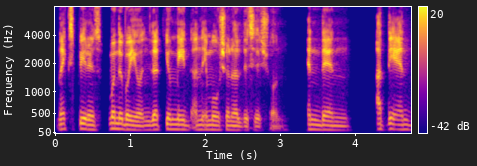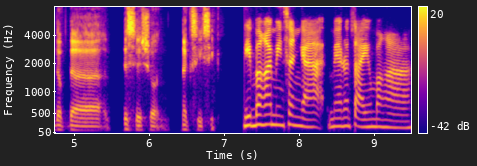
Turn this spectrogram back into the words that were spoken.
na-experience mo na ba yun that you made an emotional decision and then at the end of the decision, nagsisi ka? Di ba nga minsan nga, meron tayong mga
